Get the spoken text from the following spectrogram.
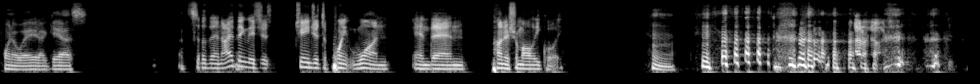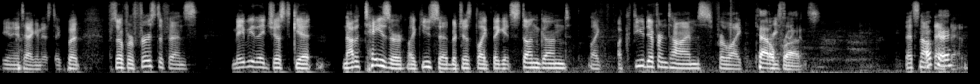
point oh eight, I guess. That's, So then I think they should change it to .1 and then punish them all equally. hmm. I don't know. being antagonistic. But so for first offense, maybe they just get not a taser like you said, but just like they get stun gunned like a few different times for like Cattle three seconds. That's not Okay. that bad.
